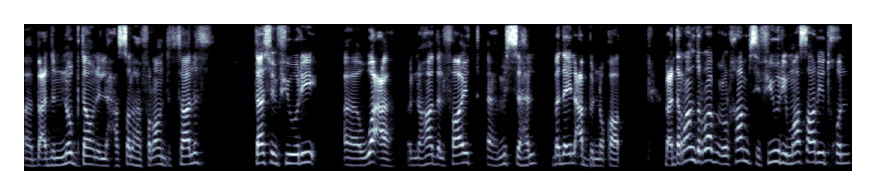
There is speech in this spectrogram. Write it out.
بعد ال knockdown اللي حصلها في ال round الثالث تايسون فيوري وعى إنه هذا ال fight مش سهل بدأ يلعب بالنقاط. بعد ال round الرابع والخامس فيوري ما صار يدخل.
